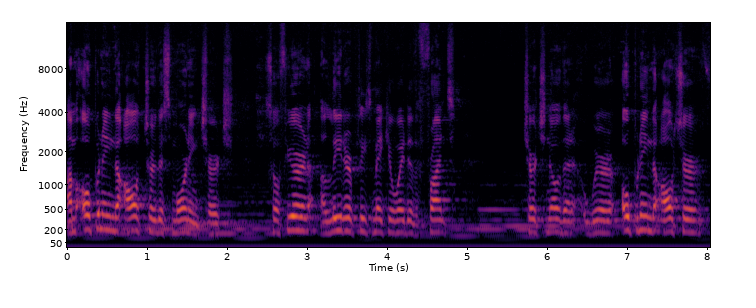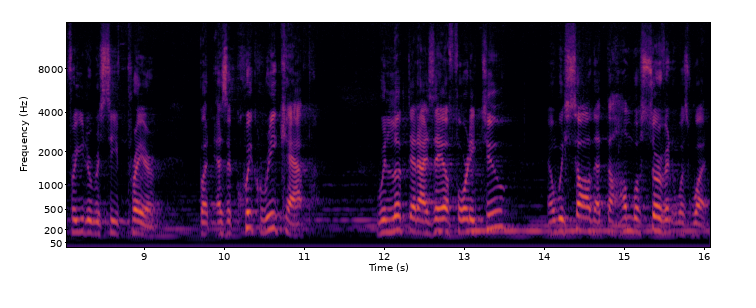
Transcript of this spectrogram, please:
I'm opening the altar this morning, church. So if you're a leader, please make your way to the front. Church, know that we're opening the altar for you to receive prayer. But as a quick recap, we looked at Isaiah 42 and we saw that the humble servant was what?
